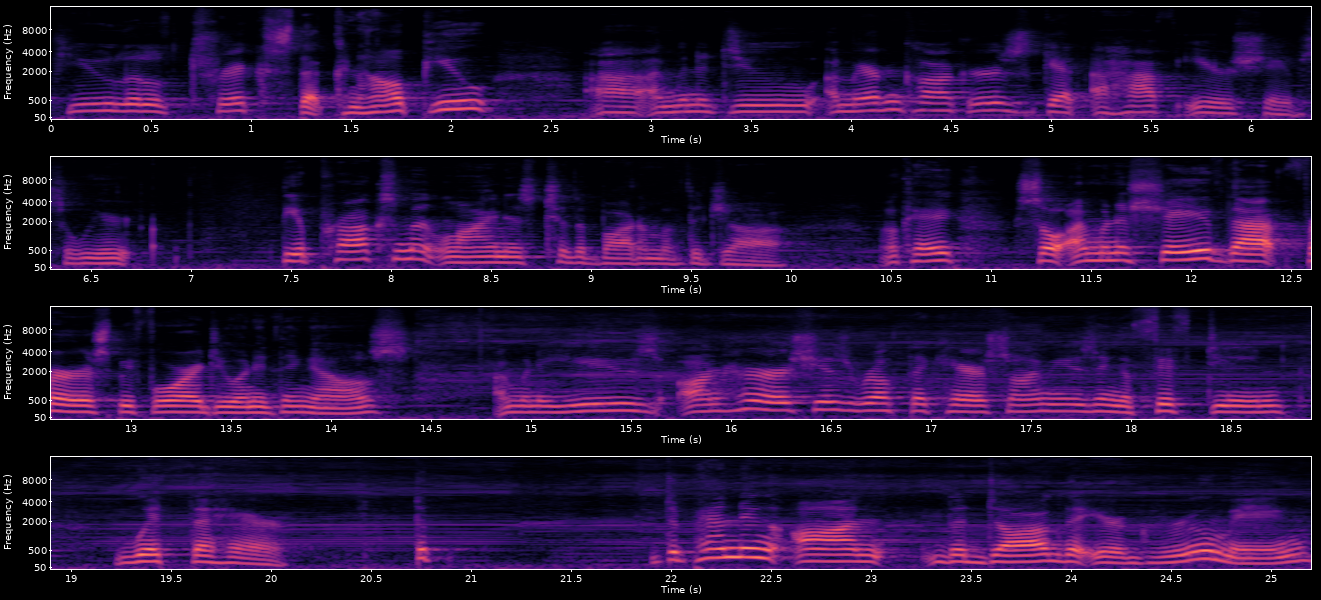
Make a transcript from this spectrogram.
few little tricks that can help you. Uh, I'm gonna do American Cockers get a half ear shave. So we're, the approximate line is to the bottom of the jaw. Okay, so I'm gonna shave that first before I do anything else. I'm gonna use, on her, she has real thick hair, so I'm using a 15 with the hair. De depending on the dog that you're grooming,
